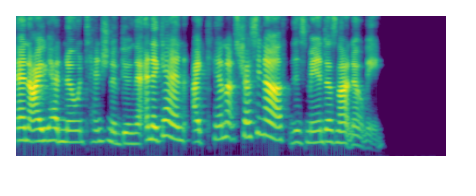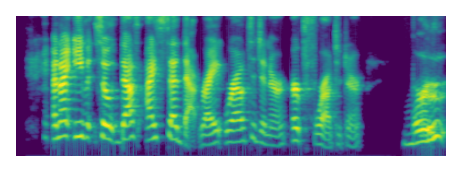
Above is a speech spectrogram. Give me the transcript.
And I had no intention of doing that. And again, I cannot stress enough this man does not know me. And I even so that's I said that, right? We're out to dinner or we're out to dinner. We're,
